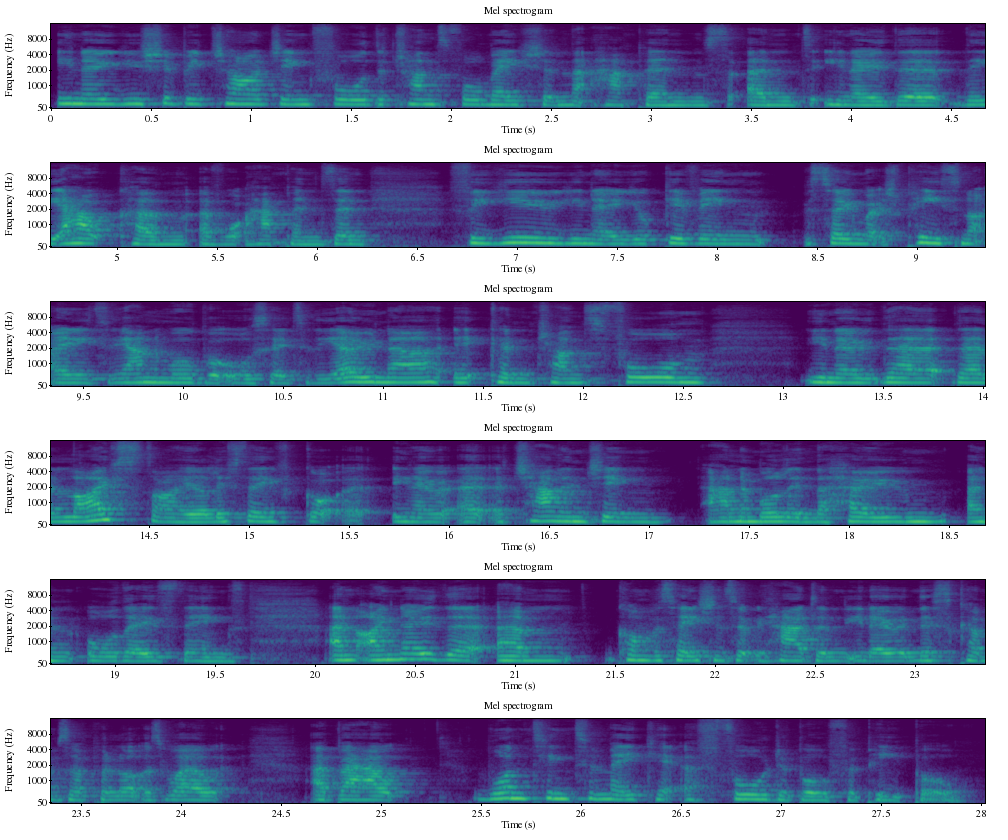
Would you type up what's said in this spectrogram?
you know you should be charging for the transformation that happens and you know the the outcome of what happens and for you, you know, you're giving so much peace not only to the animal but also to the owner. It can transform, you know, their their lifestyle if they've got, you know, a, a challenging animal in the home and all those things. And I know that um, conversations that we had, and you know, and this comes up a lot as well about wanting to make it affordable for people.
